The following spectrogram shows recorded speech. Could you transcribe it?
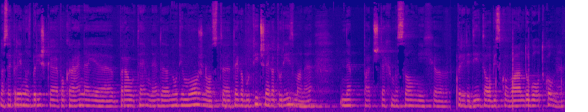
No, saj prednost Briške pokrajine je prav v tem, ne, da nudi možnost eh, tega butičnega turizma, ne, ne pač teh masovnih eh, prireditev, obiskovanj, dogodkov. Ne.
